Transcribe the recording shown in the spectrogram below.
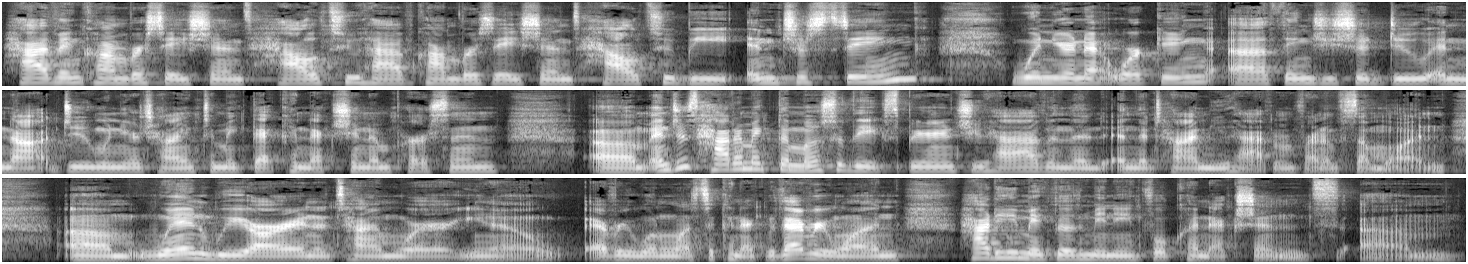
having conversations, how to have conversations, how to be interesting when you're networking, uh, things you should do and not do when you're trying to make that connection in person, um, and just how to make the most of the experience you have and the, and the time you have in front of someone. Um, when we are in a time where, you know, everyone wants to connect with everyone, how do you make those meaningful connections, um,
